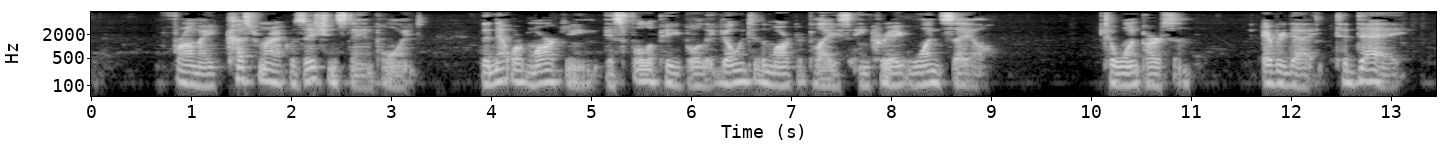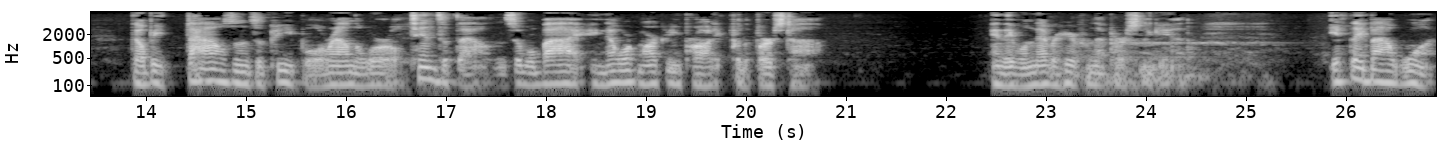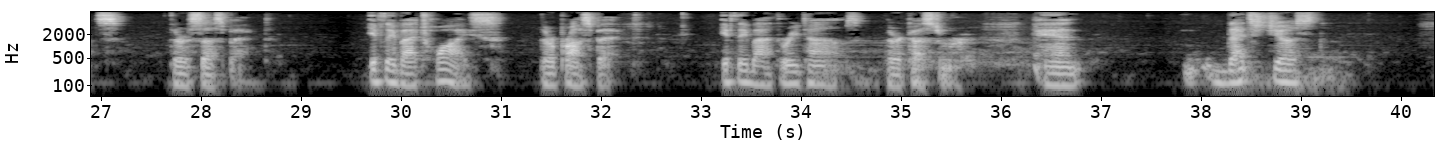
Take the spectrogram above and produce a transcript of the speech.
from a customer acquisition standpoint, the network marketing is full of people that go into the marketplace and create one sale to one person every day. Today, there'll be thousands of people around the world, tens of thousands, that will buy a network marketing product for the first time and they will never hear from that person again. If they buy once, they're a suspect. If they buy twice, they're a prospect. If they buy three times, they're a customer. And that's just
